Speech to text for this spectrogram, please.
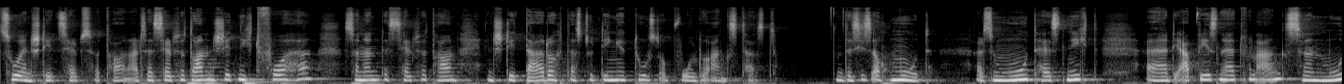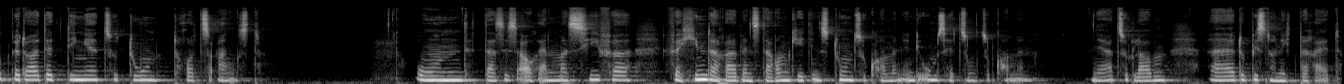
So entsteht Selbstvertrauen. Also das Selbstvertrauen entsteht nicht vorher, sondern das Selbstvertrauen entsteht dadurch, dass du Dinge tust, obwohl du Angst hast. Und das ist auch Mut. Also Mut heißt nicht äh, die Abwesenheit von Angst, sondern Mut bedeutet Dinge zu tun trotz Angst. Und das ist auch ein massiver Verhinderer, wenn es darum geht, ins Tun zu kommen, in die Umsetzung zu kommen. Ja, zu glauben, äh, du bist noch nicht bereit.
